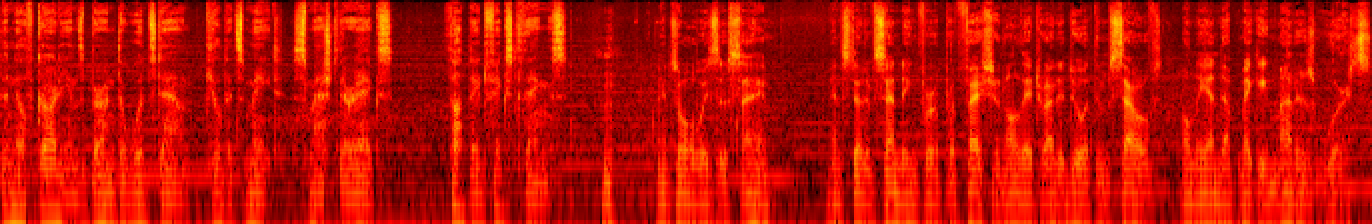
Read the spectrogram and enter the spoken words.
The Nilfgaardians burned the woods down, killed its mate, smashed their eggs. Thought they'd fixed things. Hmm. It's always the same. Instead of sending for a professional, they try to do it themselves, only end up making matters worse.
